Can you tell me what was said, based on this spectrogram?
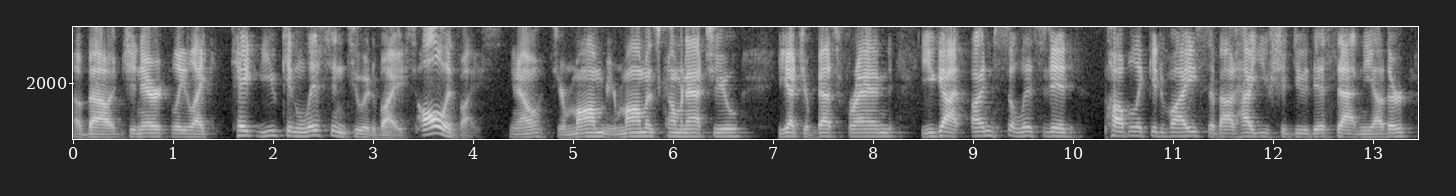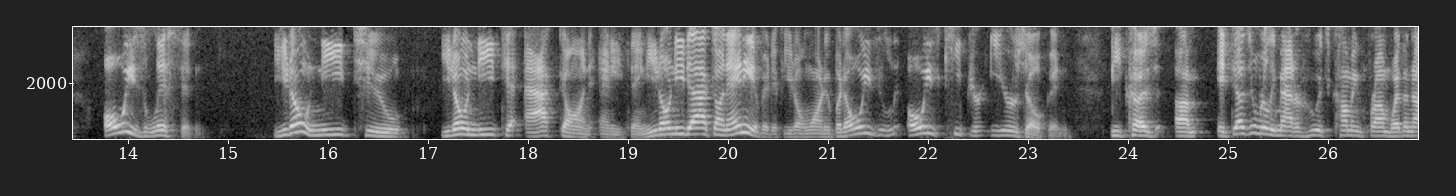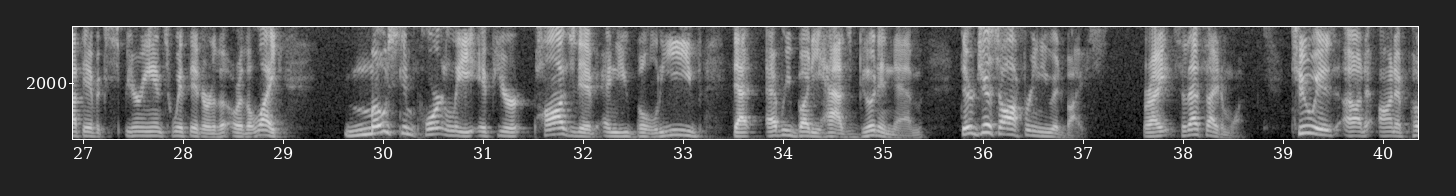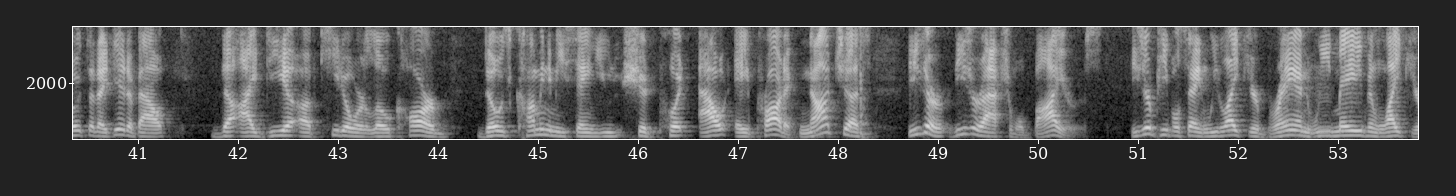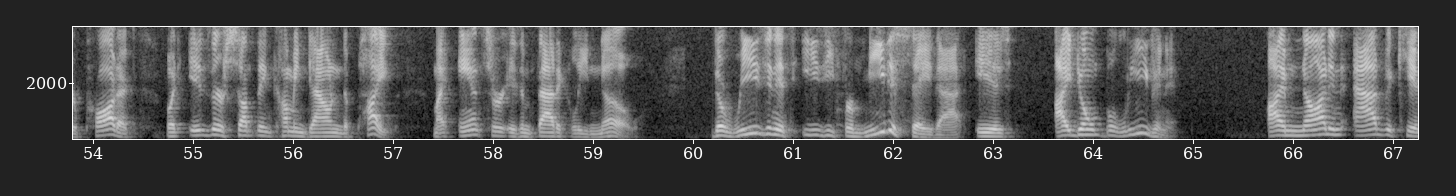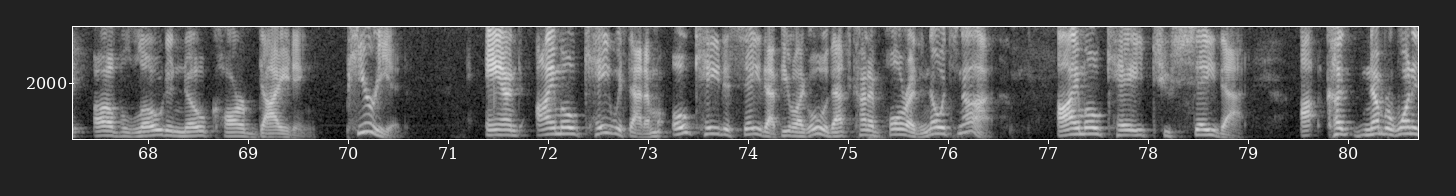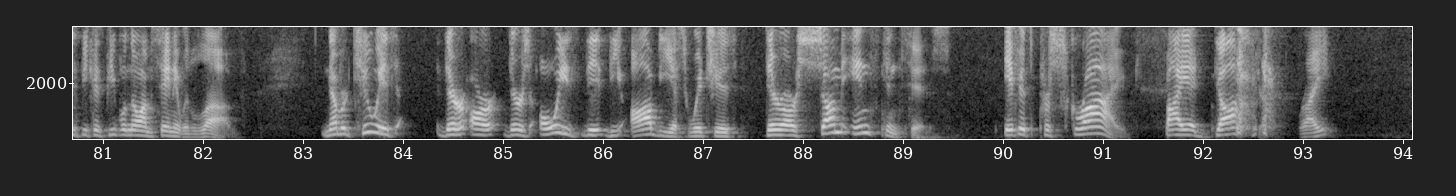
about generically like take you can listen to advice all advice you know? It's your mom your mama's coming at you. You got your best friend. You got unsolicited public advice about how you should do this that and the other. Always listen. You don't need to you don't need to act on anything. You don't need to act on any of it if you don't want to but always always keep your ears open because um, it doesn't really matter who it's coming from whether or not they have experience with it or the or the like most importantly, if you're positive and you believe that everybody has good in them, they're just offering you advice, right? So that's item one. Two is on, on a post that I did about the idea of keto or low carb, those coming to me saying you should put out a product, not just these are these are actual buyers. These are people saying we like your brand, we mm-hmm. may even like your product, but is there something coming down the pipe? My answer is emphatically no. The reason it's easy for me to say that is I don't believe in it. I'm not an advocate of low to no carb dieting, period. And I'm okay with that. I'm okay to say that. People are like, oh, that's kind of polarizing. No, it's not. I'm okay to say that. Because uh, number one is because people know I'm saying it with love. Number two is there are there's always the the obvious, which is there are some instances if it's prescribed by a doctor, right,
